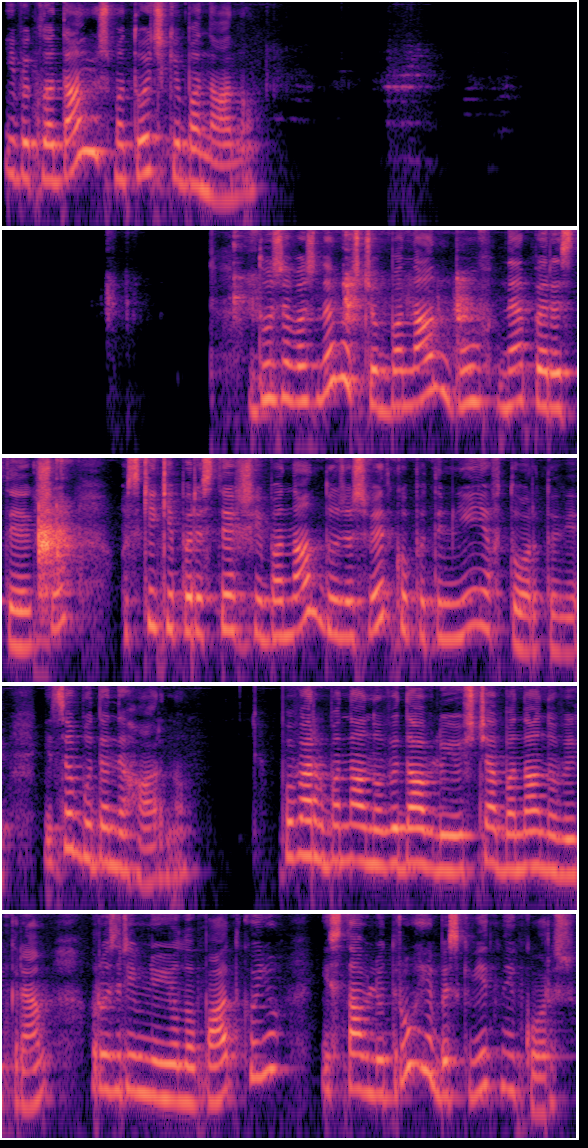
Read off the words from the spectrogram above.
і викладаю шматочки банану. Дуже важливо, щоб банан був не перестигший, оскільки перестигший банан дуже швидко потемніє в тортові, і це буде негарно. Поверх банану видавлюю ще банановий крем, розрівнюю лопаткою і ставлю другий безквітний корж.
